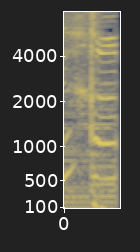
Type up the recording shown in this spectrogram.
behind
